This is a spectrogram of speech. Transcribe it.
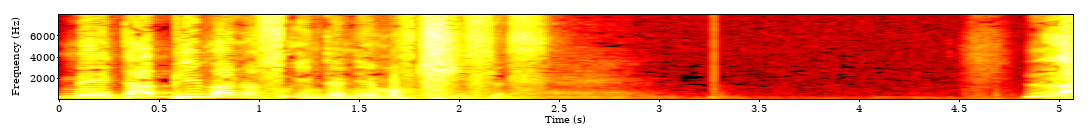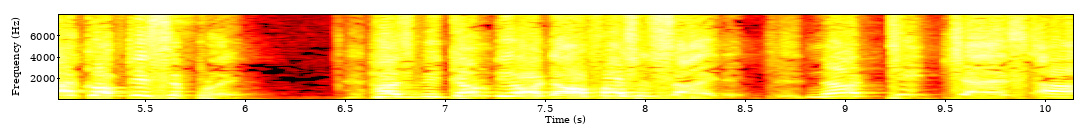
May that be minus in the name of Jesus. Lack of discipline has become the order of our society. Now teachers are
